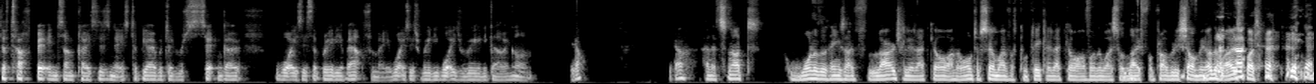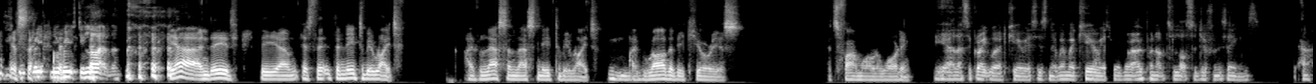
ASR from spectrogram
the tough bit in some cases isn't it? Is to be able to sit and go what is this really about for me? What is this really what is really going on? Yeah. Yeah and it's not one of the things I've largely let go of. I won't assume I've completely let go of, otherwise, so mm. life will probably show me otherwise. But it's, you, you reached enlightenment. yeah, indeed. The um, it's the the need to be right. I've less and less need to be right. Mm. I'd rather be curious. It's far more rewarding. Yeah, that's a great word, curious, isn't it? When we're curious, yeah. we're open up to lots of different things. Yeah.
